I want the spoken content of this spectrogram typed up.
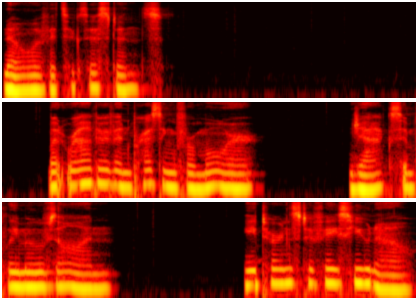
know of its existence? But rather than pressing for more, Jack simply moves on he turns to face you now,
